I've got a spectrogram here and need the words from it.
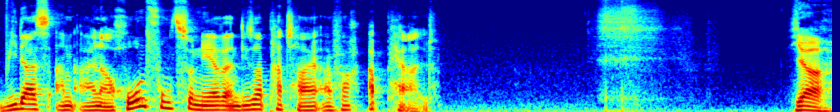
wie das an einer hohen Funktionäre in dieser Partei einfach abperlt. Ja,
